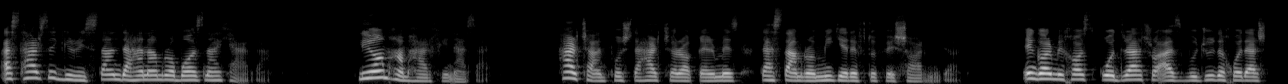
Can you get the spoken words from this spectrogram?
از ترس گریستن دهنم را باز نکردم. لیام هم حرفی نزد. هرچند پشت هر چراغ قرمز دستم را می گرفت و فشار می‌داد. انگار می‌خواست قدرت را از وجود خودش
